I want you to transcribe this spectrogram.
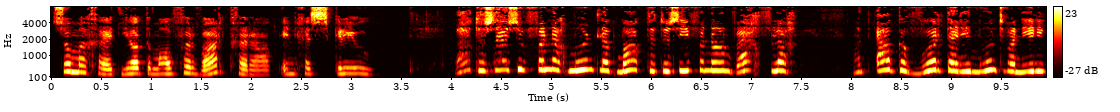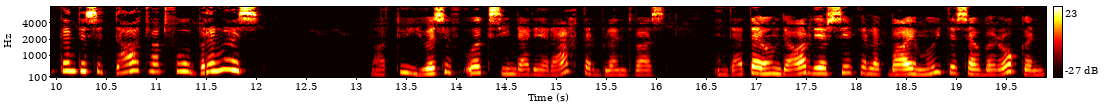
Sommige het heeltemaal verward geraak en geskreeuw. Laat ons nou so vinnig moendlik maak, dat ons hier vanaan wegvlug, want elke woord uit die mond van hierdie kind is een daad wat volbring is. Maar toe Joosef ook sien dat die rechter blind was, en dat hy om daardoor sekerlik baie moeite sou berokken,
